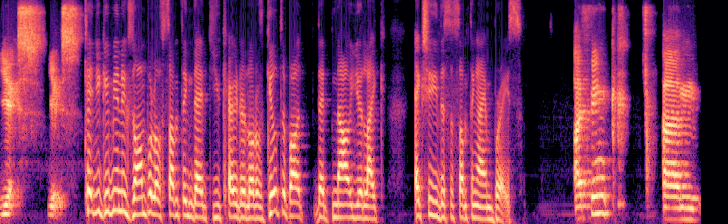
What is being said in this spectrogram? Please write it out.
Yes, yes. Can you give me an example of something that you carried a lot of guilt about that now you're like, actually, this is something I embrace? I think um,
